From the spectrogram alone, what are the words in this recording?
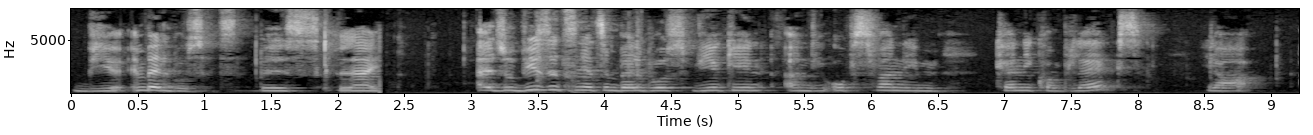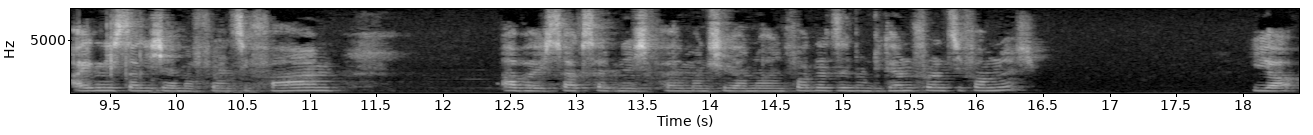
wir im Battlebus sitzen. Bis gleich. Also wir sitzen jetzt im Bellbus, wir gehen an die Obstfarm neben Candy Komplex. Ja, eigentlich sage ich ja immer Fancy Farm. Aber ich sag's halt nicht, weil manche ja neu in Fortnite sind und die kennen Fancy Farm nicht. Ja.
